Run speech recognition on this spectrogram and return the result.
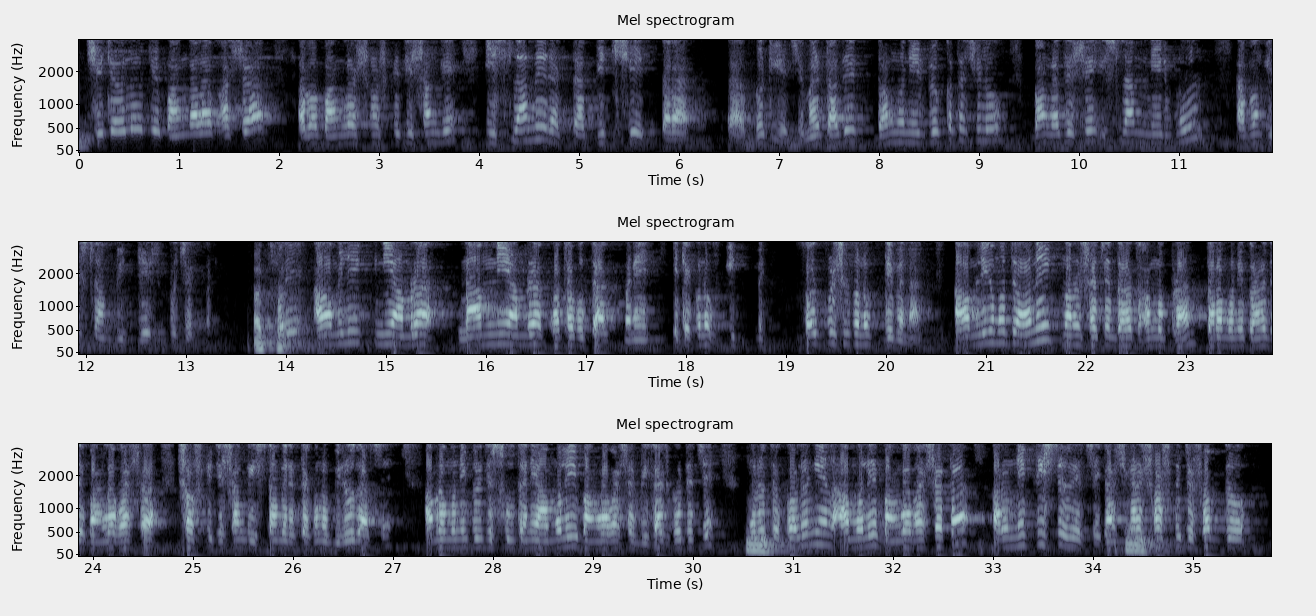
সেটা হলো যে বাংলা ভাষা এবং বাংলা সংস্কৃতির সঙ্গে ইসলামের একটা বিচ্ছেদ তারা আহ, ঘটিয়েছে। মানে তাদের ধর্ম নিরপেক্ষতা ছিল বাংলাদেশে ইসলাম নির্মূল এবং ইসলাম বিদ্বেষ প্রচার করে। আচ্ছা। আওয়ামী লীগ নিয়ে আমরা নাম নিয়ে আমরা কথা বলতে মানে এটা কোনো ফলপ্রসূ কোনো দেবে না। আওয়ামী লীগের মধ্যে অনেক মানুষ আছেন তারা ধর্মপ্রাণ। তারা মনে করেন যে বাংলা ভাষা সংস্কৃতির সঙ্গে ইসলামের একটা কোনো বিরোধ আছে। আমরা মনে করি যে সুলতানি আমলেই বাংলা ভাষার বিকাশ ঘটেছে। মূলত কলোনিয়াল আমলে বাংলা ভাষাটা আরও নিকৃষ্ট হয়েছে। কারণ সেখানে সংস্কৃত শব্দ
